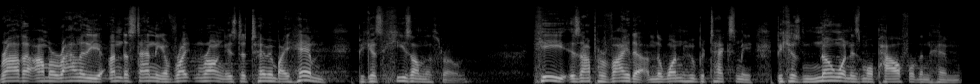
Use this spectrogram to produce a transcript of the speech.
Rather, our morality, understanding of right and wrong is determined by him because he's on the throne. He is our provider and the one who protects me because no one is more powerful than him.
